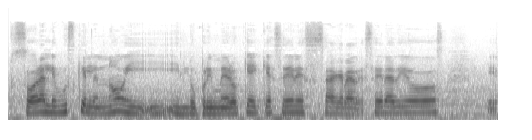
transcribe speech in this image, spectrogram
Pues órale, búsquele, ¿no? Y, y- y lo primero que hay que hacer es agradecer a Dios, eh,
